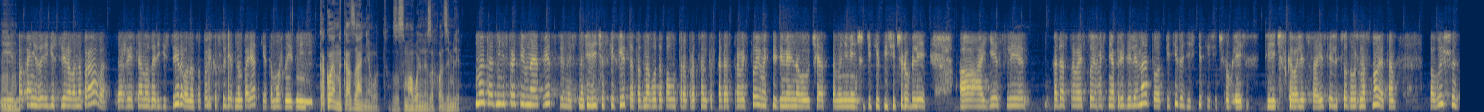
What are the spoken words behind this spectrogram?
Mm-hmm. И пока не зарегистрировано право, даже если оно зарегистрировано, то только в судебном порядке это можно изменить. Какое наказание вот за самовольный захват земли? Ну, это административная ответственность на физических лиц от 1 до полутора процентов кадастровой стоимости земельного участка, но не меньше 5 тысяч рублей. А если кадастровая стоимость не определена, то от 5 до 10 тысяч рублей физического лица. Если лицо должностное, там повыше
